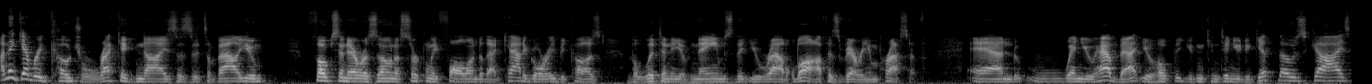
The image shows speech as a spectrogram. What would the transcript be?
I think every coach recognizes its value. Folks in Arizona certainly fall under that category because the litany of names that you rattled off is very impressive. And when you have that, you hope that you can continue to get those guys,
